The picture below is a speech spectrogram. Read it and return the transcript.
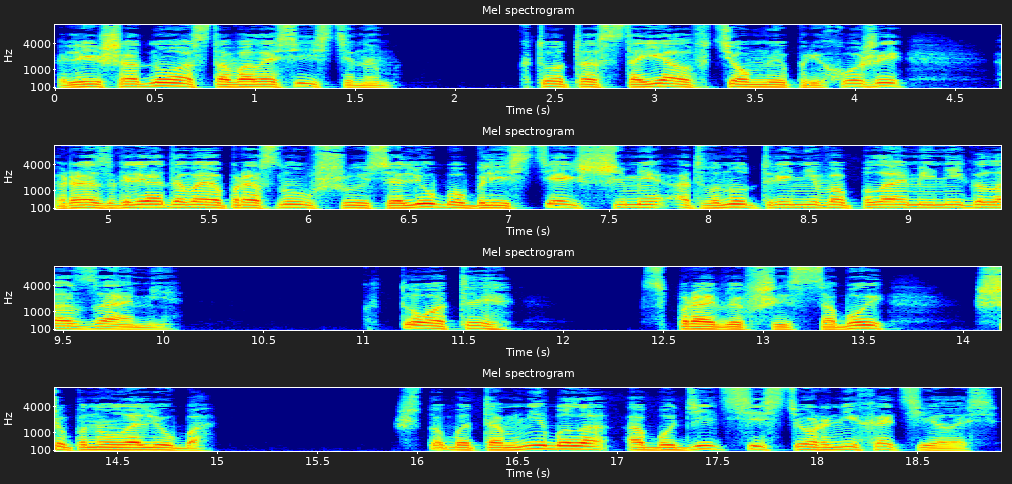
Лишь одно оставалось истинным. Кто-то стоял в темной прихожей, разглядывая проснувшуюся Любу блестящими от внутреннего пламени глазами. «Кто ты?» — справившись с собой, шепнула Люба. Что бы там ни было, обудить сестер не хотелось.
